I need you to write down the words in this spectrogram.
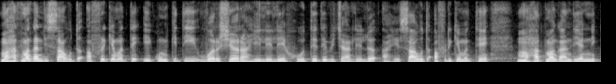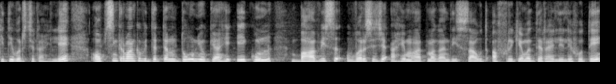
महात्मा गांधी साऊथ आफ्रिकेमध्ये एकूण किती वर्ष राहिलेले होते ते विचारलेलं आहे. साऊथ आफ्रिकेमध्ये महात्मा गांधी यांनी किती वर्ष राहिले? ऑप्शन क्रमांक विद्यार्थ्यांना दोन योग्य आहे. एकूण बावीस वर्ष जे आहे महात्मा गांधी साऊथ आफ्रिकेमध्ये राहिलेले होते.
